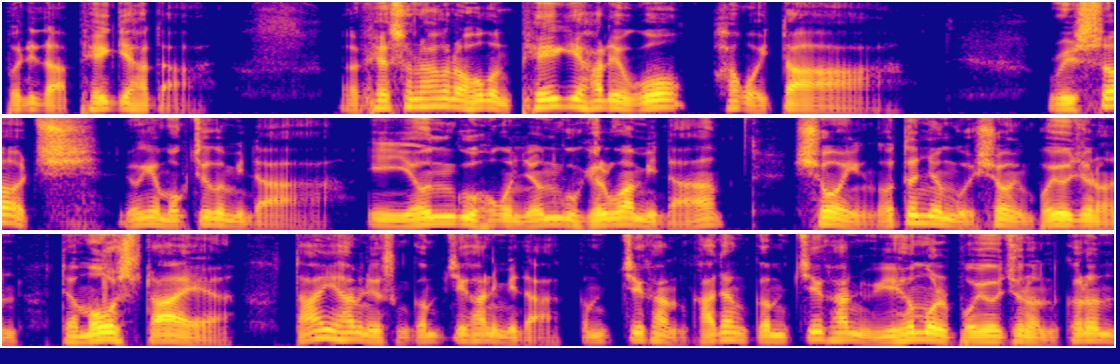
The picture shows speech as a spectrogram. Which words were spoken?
버리다, 폐기하다. 어, 훼손하거나 혹은 폐기하려고 하고 있다. research 이게 목적어입니다. 이 연구 혹은 연구 결과입니다. showing 어떤 연구 showing 보여주는 the most dire dire 하면 이것은 끔찍한입니다. 끔찍한 가장 끔찍한 위험을 보여주는 그런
